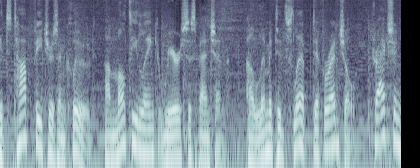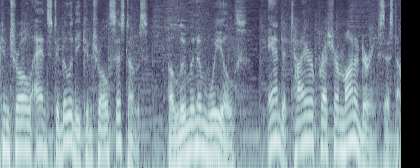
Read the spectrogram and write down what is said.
Its top features include a multi-link rear suspension, a limited slip differential, traction control and stability control systems, aluminum wheels, and a tire pressure monitoring system.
